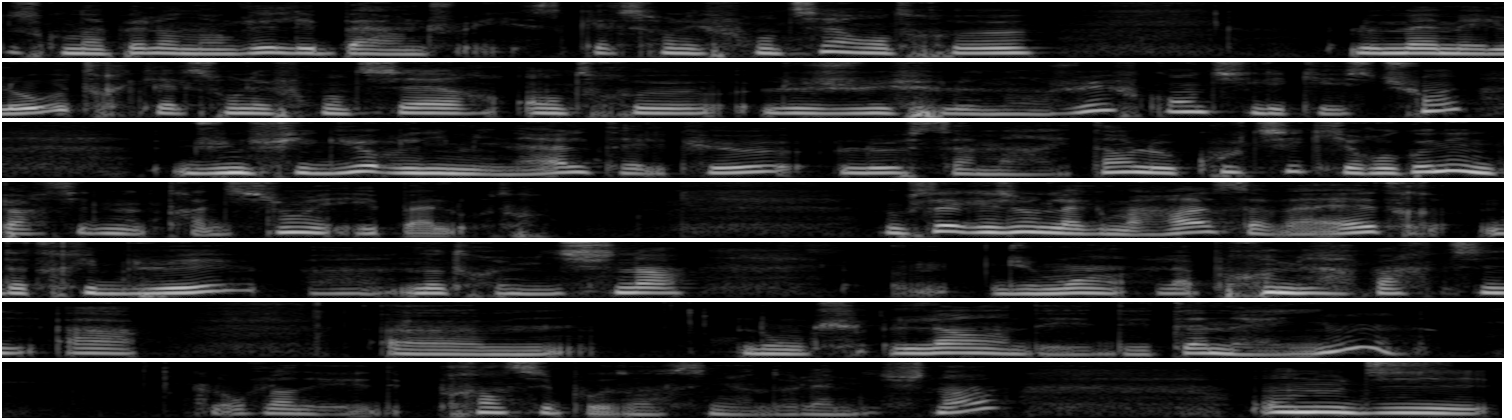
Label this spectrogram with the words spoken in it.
de ce qu'on appelle en anglais les boundaries. Quelles sont les frontières entre le même et l'autre Quelles sont les frontières entre le juif et le non-juif quand il est question d'une figure liminale telle que le Samaritain, le Kouti qui reconnaît une partie de notre tradition et, pas l'autre donc la question de la Gemara, ça va être d'attribuer euh, notre Mishnah du moins la première partie, à euh, donc l'un des, des Tanaïm, donc l'un des, principaux enseignants de la Mishnah. On nous dit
